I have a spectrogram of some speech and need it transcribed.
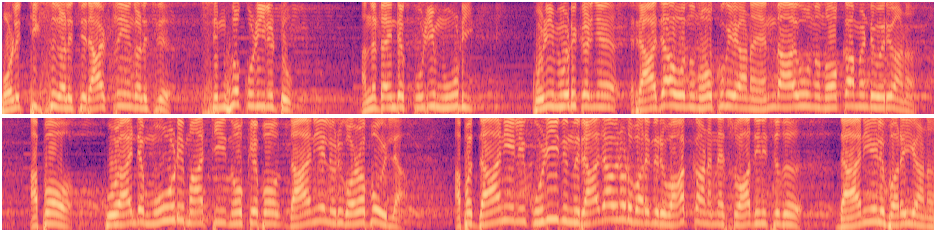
പൊളിറ്റിക്സ് കളിച്ച് രാഷ്ട്രീയം കളിച്ച് സിംഹക്കുഴിയിലിട്ടു. എന്നിട്ട് അതിന്റെ കുഴി മൂടി കുഴി മൂടിക്കഴിഞ്ഞ് രാജാവ് ഒന്ന് നോക്കുകയാണ് എന്താകുമെന്ന് നോക്കാൻ വേണ്ടി വരികയാണ്. അപ്പോ അതിന്റെ മൂടി മാറ്റി നോക്കിയപ്പോൾ ദാനിയലിന് ഒരു കുഴപ്പമില്ല അപ്പൊ ദാനിയൽ ഈ കുഴിയിൽ നിന്ന് രാജാവിനോട് പറയുന്ന ഒരു വാക്കാണ് എന്നെ സ്വാധീനിച്ചത്. ദാനിയൽ പറയുകയാണ്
